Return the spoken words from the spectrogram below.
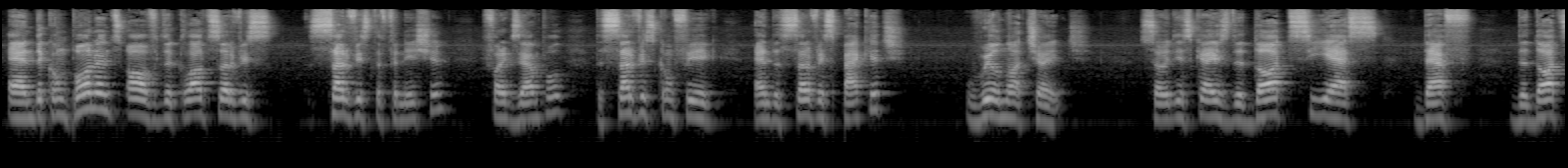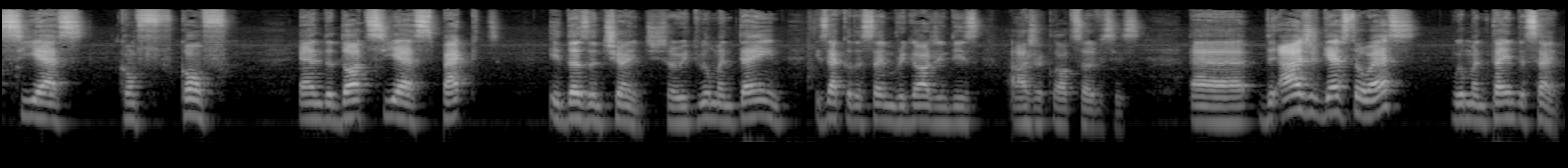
And the components of the cloud service service definition, for example, the service config and the service package will not change. So in this case, the .cs def, the .cs conf, conf and the .cs pact, it doesn't change. So it will maintain exactly the same regarding these Azure Cloud Services. Uh, the Azure Guest OS will maintain the same.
